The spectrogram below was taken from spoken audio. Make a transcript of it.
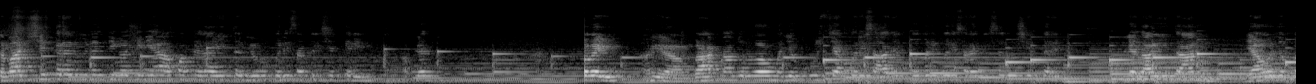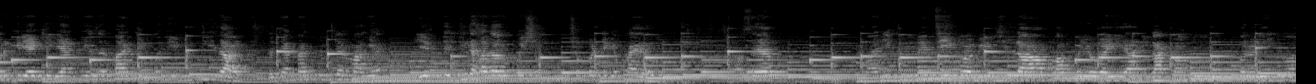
तर माझी शेतकऱ्यांना विनंती करते की ह्या आपापल्या डाळी इथं घेऊन परिसरातील शेतकरी आपल्या बघा घाट नांदुरगाव म्हणजे पूसच्या परिसरात वगैरे परिसरातील सर्व शेतकऱ्यांनी आपल्या डाळी इथं आणून यावर जर प्रक्रिया केली आणि ते जर मार्केटमध्ये विकली डाळ तर त्यांना क्विंटल मागे एक ते दीड हजार रुपये शंभर टक्के फायदा होईल. असं माझी विनंती किंवा बीड जिल्हा अंबयोगाई आणि घाटनांदूर परळी किंवा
